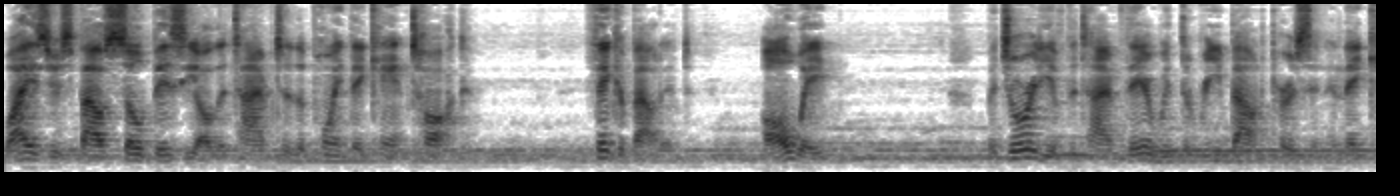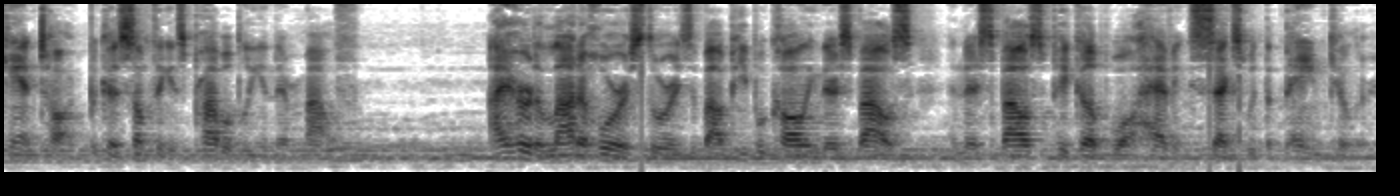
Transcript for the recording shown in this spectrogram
Why is your spouse so busy all the time to the point they can't talk? Think about it. I'll wait. Majority of the time, they are with the rebound person and they can't talk because something is probably in their mouth. I heard a lot of horror stories about people calling their spouse and their spouse pick up while having sex with the painkiller.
